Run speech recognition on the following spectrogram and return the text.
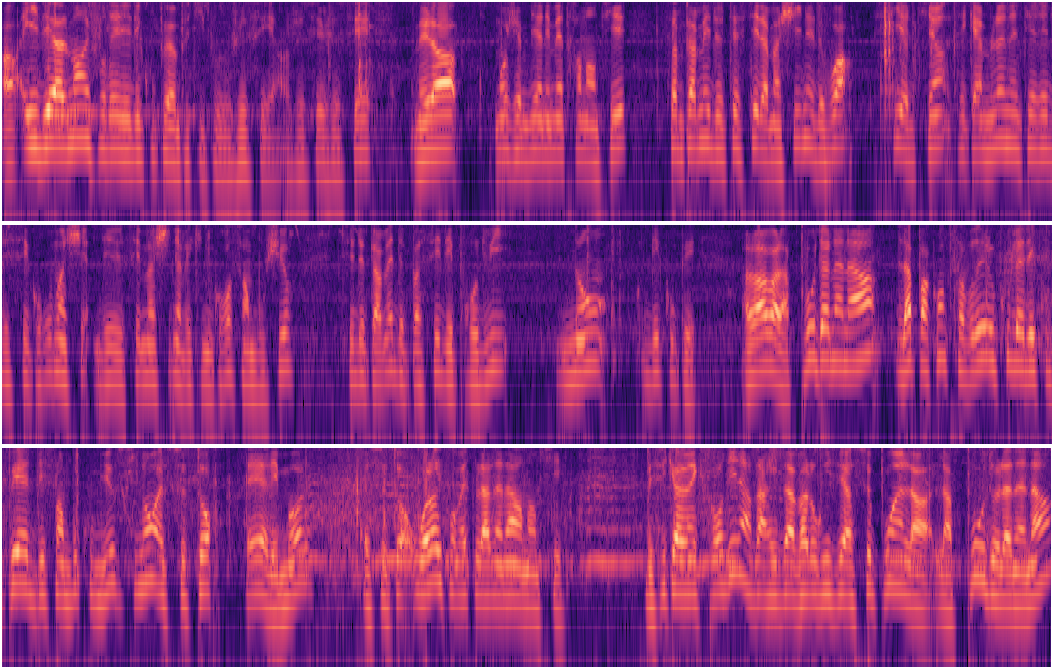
Alors idéalement, il faudrait les découper un petit peu, je sais, hein, je sais, je sais. Mais là, moi j'aime bien les mettre en entier. Ça me permet de tester la machine et de voir si elle tient. C'est quand même l'un intérêt de ces, gros de ces machines avec une grosse embouchure, c'est de permettre de passer des produits non découpés. Alors voilà, peau d'ananas, là par contre ça vaudrait le coup de la découper, elle descend beaucoup mieux, sinon elle se tord, elle est molle, elle se tord. Ou alors il faut mettre l'ananas en entier. Mais c'est quand même extraordinaire d'arriver à valoriser à ce point la, la peau de l'ananas.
